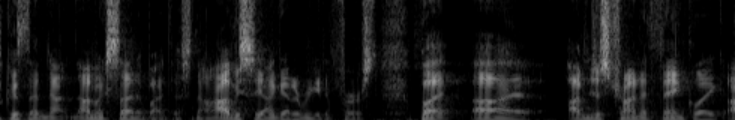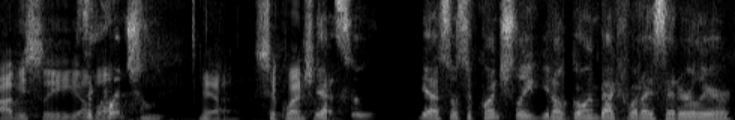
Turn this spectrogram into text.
Because I'm, not, I'm excited by this now. Obviously, I got to read it first, but uh, I'm just trying to think. Like, obviously, sequentially. yeah, sequentially. Yeah. So yeah. So sequentially, you know, going back to what I said earlier,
